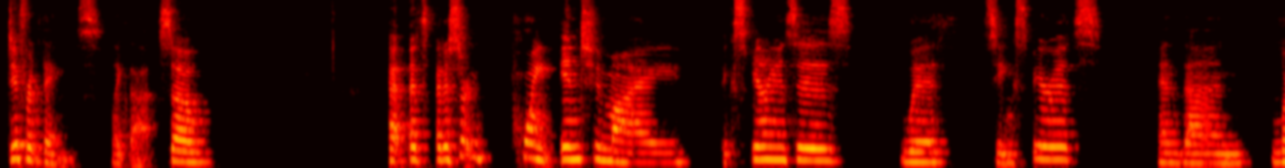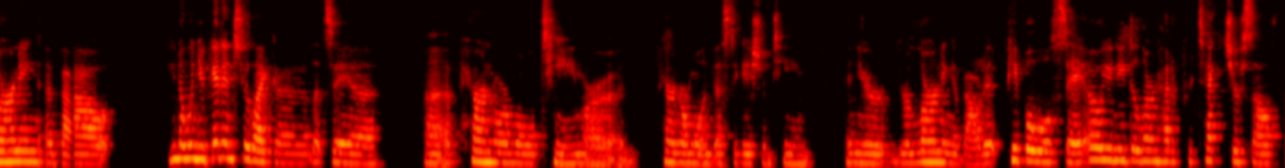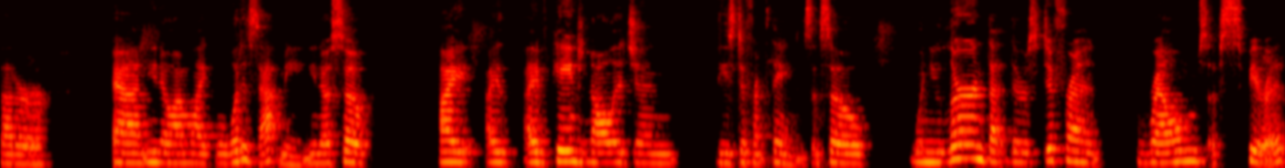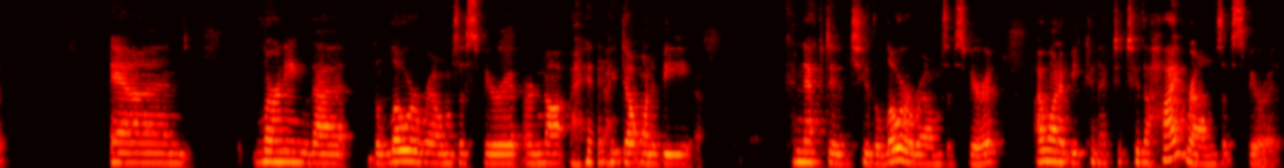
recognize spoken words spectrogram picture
different things like that. So at, at, at a certain point into my experiences with seeing spirits and then learning about you know when you get into like a let's say a a paranormal team or a paranormal investigation team and you're you're learning about it people will say oh you need to learn how to protect yourself better. And you know i'm like well what does that mean? You know so i i i've gained knowledge in these different things. And so when you learn that there's different realms of spirit and learning that the lower realms of spirit are not i don't want to be connected to the lower realms of spirit. I want to be connected to the high realms of spirit.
